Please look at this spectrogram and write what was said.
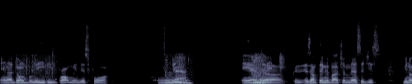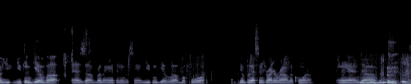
and I don't believe he's brought me this far to leave. And mm-hmm. uh, as I'm thinking about your messages, you know, you, you can give up, as uh, Brother Anthony was saying, you can give up before your blessings right around the corner. And uh, mm-hmm.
